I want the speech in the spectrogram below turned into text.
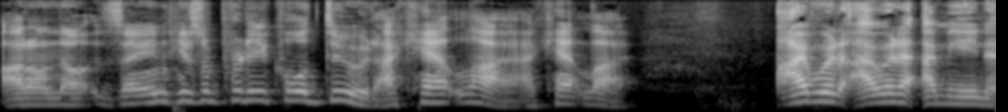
I don't know, Zane, he's a pretty cool dude. I can't lie. I can't lie. I would, I would, I mean,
